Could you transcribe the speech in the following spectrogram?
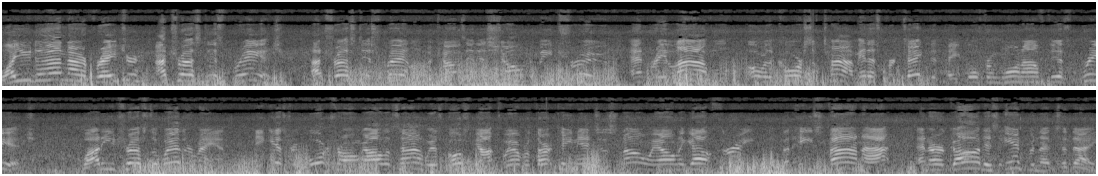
What you doing there, preacher? I trust this bridge. I trust this railing because it is shown to be true and reliable over the course of time. It has protected people from going off this bridge. Why do you trust the weatherman? He gets reports wrong all the time. We're supposed to got 12 or 13 inches of snow. We only got three. But he's finite and our God is infinite today.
